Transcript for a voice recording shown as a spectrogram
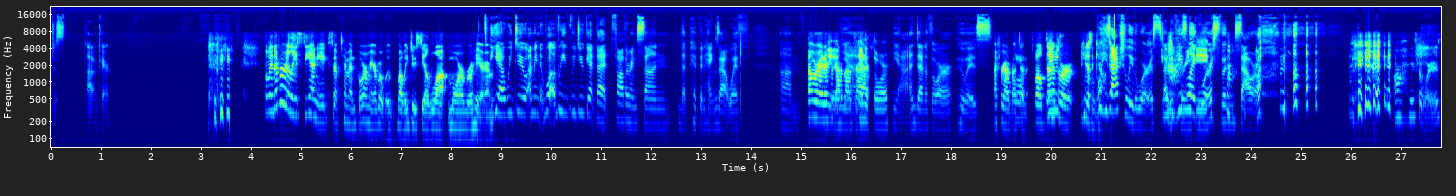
just I don't care. Well, we never really see any except him and Boromir, but we, well, we do see a lot more Rohirrim. Yeah, we do. I mean, well, we we do get that father and son that Pippin hangs out with. Um, Oh right, I Yeah, forgot about yeah. that. Denethor. yeah, and Denethor, who is I forgot about Oh, Denethor. Well, he was- Denethor, he, doesn't care. well, he's actually the worst. He I was mean, he's like worse than Sauron. Oh, he's the worst.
